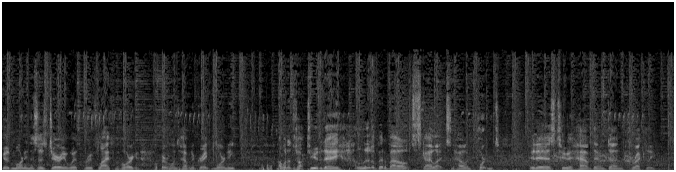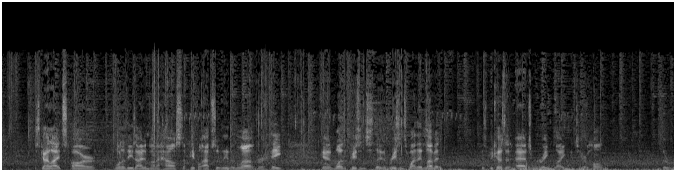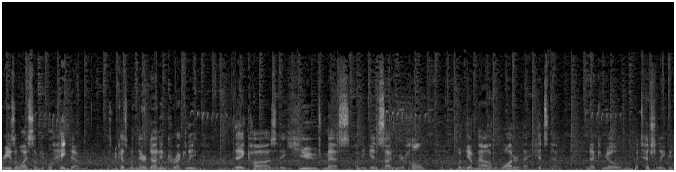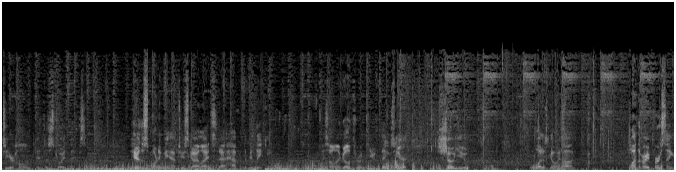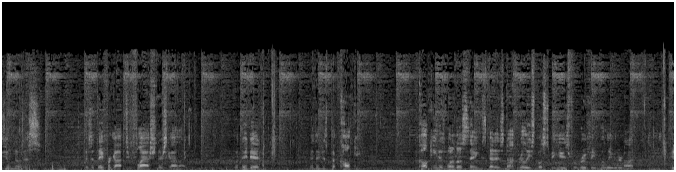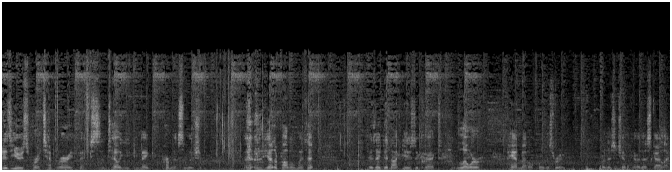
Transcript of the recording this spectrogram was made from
Good morning. This is Jerry with Roof Life of Oregon. Hope everyone's having a great morning. I wanted to talk to you today a little bit about skylights and how important it is to have them done correctly. Skylights are one of these items on a house that people absolutely either love or hate. And one of the reasons, the reasons why they love it is because it adds great light into your home. The reason why some people hate them is because when they're done incorrectly, they cause a huge mess on the inside of your home with the amount of water that hits them and that can go potentially into your home and destroy things. Here this morning we have two skylights that happen to be leaking. So I'm going to go through a few things here to show you what is going on. One of the very first things you'll notice is that they forgot to flash their skylight what they did is they just put caulking. Caulking is one of those things that is not really supposed to be used for roofing, believe it or not. It is used for a temporary fix until you can make a permanent solution. the other problem with it is they did not use the correct lower pan metal for this roof, for this chimney or this skylight.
